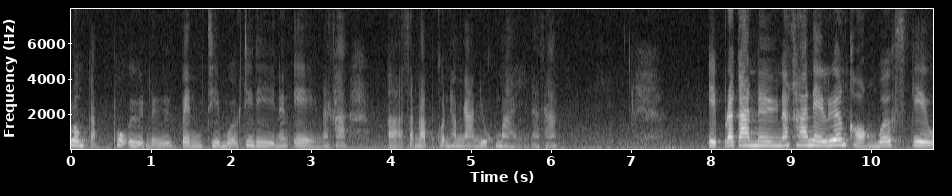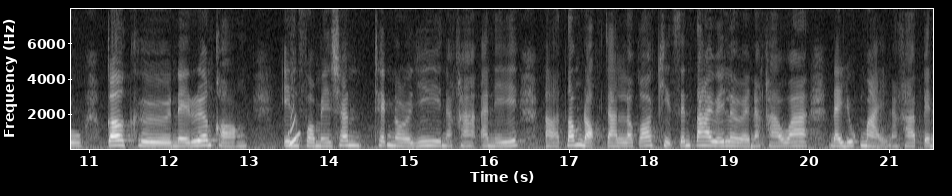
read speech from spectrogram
ร่วมกับผู้อื่น หรือเป็นทีมเวิร์กที่ดีนั่นเองนะคะะสำหรับคนทำงานยุคใหม่นะคะอีกประการหนึ่งนะคะในเรื่องของ work skill ก็คือในเรื่องของ information technology นะคะ อันนี้ต้องดอกจันแล้วก็ขีดเส้นใต้ไว้เลยนะคะว่าในยุคใหม่นะคะเป็น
